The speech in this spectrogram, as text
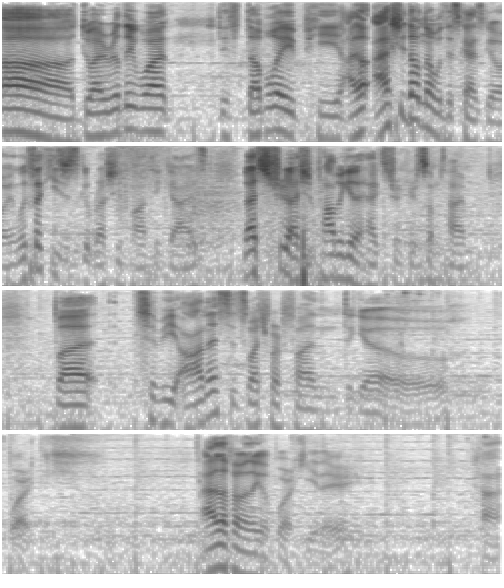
Uh, do I really want this double AP? I, I actually don't know where this guy's going. Looks like he's just rushing Haunting Guise. That's true. I should probably get a Hex sometime. But to be honest, it's much more fun to go work. I don't know if I want to go work either. Huh.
